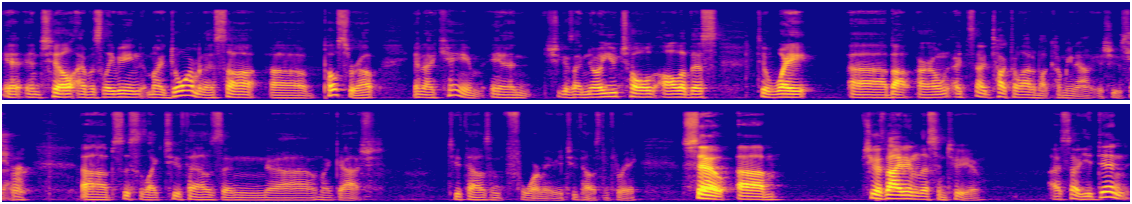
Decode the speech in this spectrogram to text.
it until I was leaving my dorm and I saw a poster up and I came. And she goes, I know you told all of us to wait uh, about our own. I, I talked a lot about coming out issues. then. Sure. Uh, so this is like 2000, uh, oh my gosh, 2004, maybe 2003. So um, she goes, I didn't listen to you. I said, you didn't.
